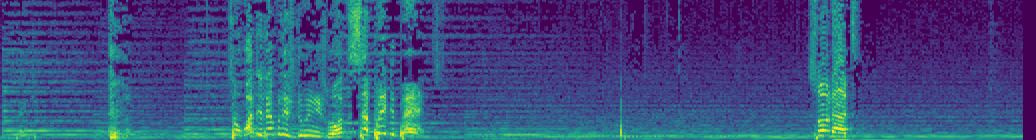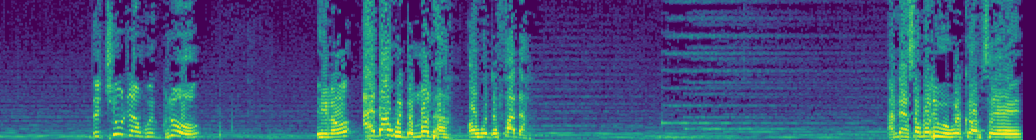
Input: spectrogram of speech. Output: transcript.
So what the devil is doing is what? Separate the parents. So that the children will grow, you know, either with the mother or with the father. And then somebody will wake up say,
